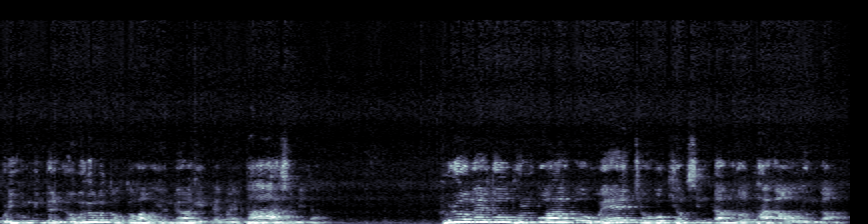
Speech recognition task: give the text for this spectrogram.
우리 국민들 너무너무 똑똑하고 현명하기 때문에 다 아십니다. 그럼에도 불구하고 왜 조국 혁신당으로 다가오는가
